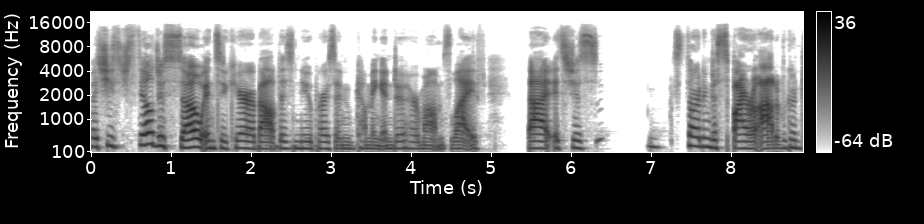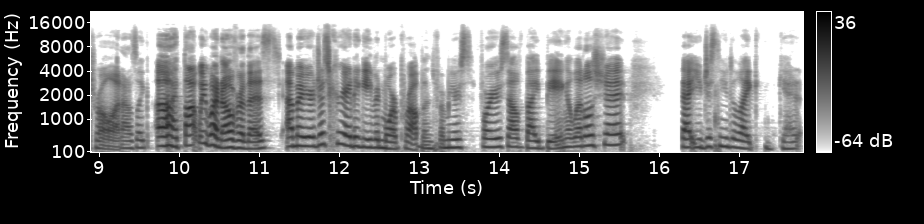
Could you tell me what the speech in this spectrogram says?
but she's still just so insecure about this new person coming into her mom's life that it's just starting to spiral out of control and I was like, "Oh, I thought we went over this. Emma, you're just creating even more problems from your for yourself by being a little shit." That you just need to like get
